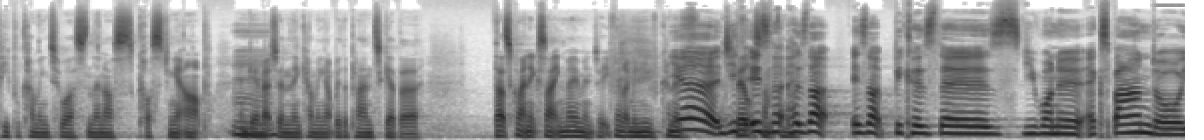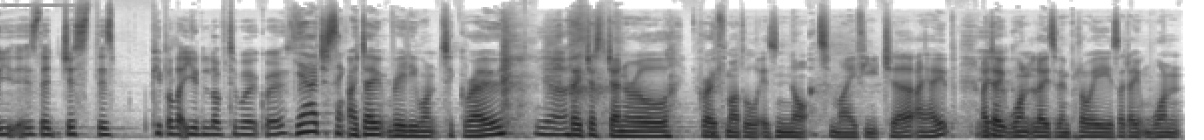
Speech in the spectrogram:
people coming to us and then us costing it up and going back mm. to them and then coming up with a plan together that's quite an exciting moment. Don't you feel like when you've kind of yeah, of you th- is something? That, has that is that because there's you want to expand, or is there just there's people that you'd love to work with? Yeah, I just think I don't really want to grow. Yeah, the just general growth model is not my future. I hope yeah. I don't want loads of employees. I don't want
